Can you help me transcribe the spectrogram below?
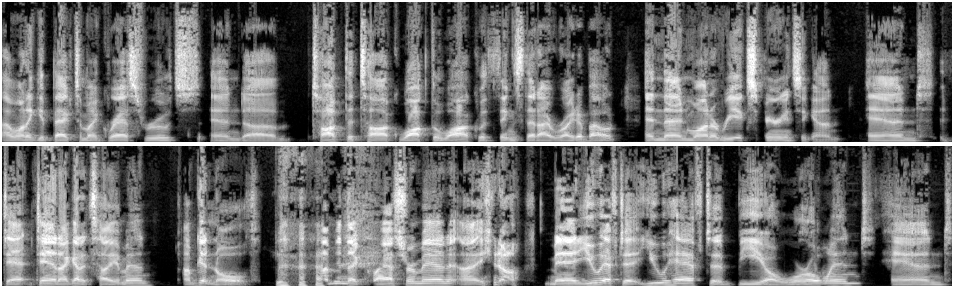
I want to get back to my grassroots and um, talk the talk, walk the walk with things that I write about, and then want to re-experience again. And Dan, Dan I got to tell you, man, I'm getting old. I'm in the classroom, man. Uh, you know, man, you have to you have to be a whirlwind, and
